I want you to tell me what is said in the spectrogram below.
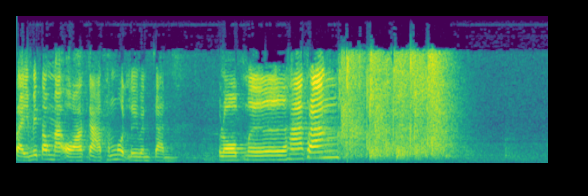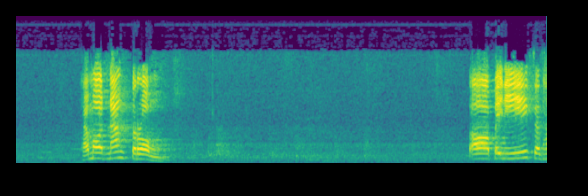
สัยไม่ต้องมาออกอากาศทั้งหมดเลยวันจันทร์ปรบมือห้าครั้ง ทั้งหมดนั่งตรง ต่อไปนี้จะท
